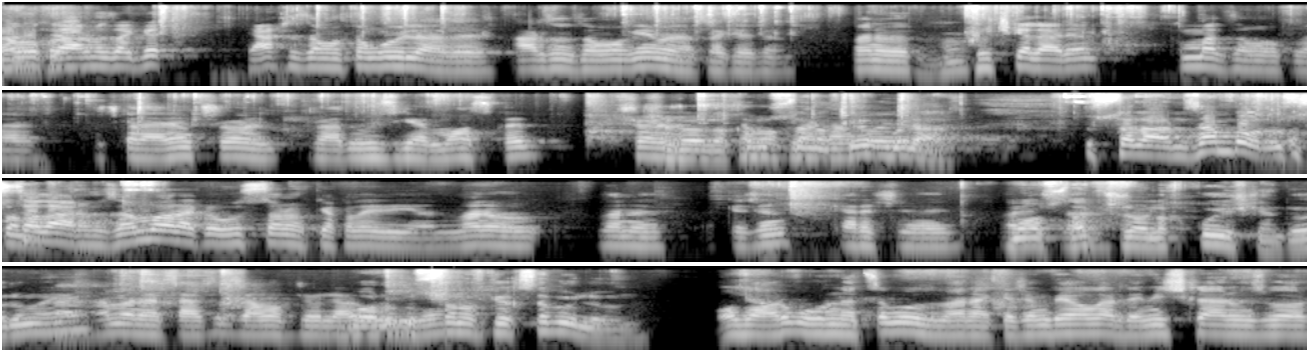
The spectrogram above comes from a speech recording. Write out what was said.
Zamoklarimiz aka yaxshi zamokdan qo'yiladi arzon zamok emas akajon. Mana bu ruchkalari ham qimmat zamoklar ruchkalari ham chiroyli turadi o'ziga mos qilib. Chiroyli ustalarimiz ham bor ustalar. Ustalarimiz ham bor aka ustanovka qiladigan. Mana bu mana akajon короче moslab chiroyli qilib qo'yishgan to'g'rimi? Hamma narsasi zamok joylari borib ustanovka qilsa bo'ldi buni. Olib borib o'rnatsa bo'ldi. Mana akajon bu yoqlarda ham eshiklarimiz bor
